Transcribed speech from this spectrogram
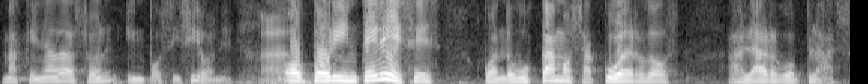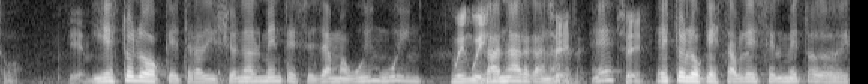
más que nada son imposiciones, Ah. o por intereses cuando buscamos acuerdos a largo plazo. Bien. Y esto es lo que tradicionalmente se llama win-win, ganar, ganar. Sí, ¿eh? sí. Esto es lo que establece el método de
